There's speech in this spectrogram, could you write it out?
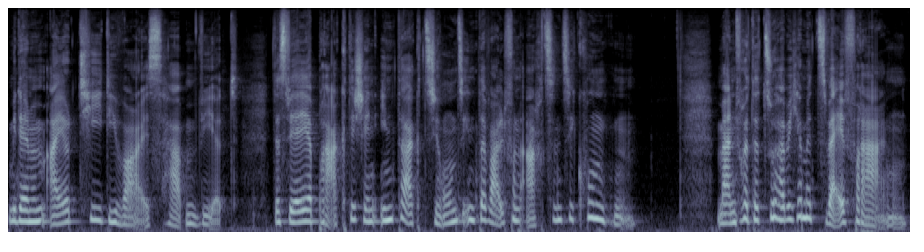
mit einem IoT-Device haben wird. Das wäre ja praktisch ein Interaktionsintervall von 18 Sekunden. Manfred, dazu habe ich einmal zwei Fragen.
